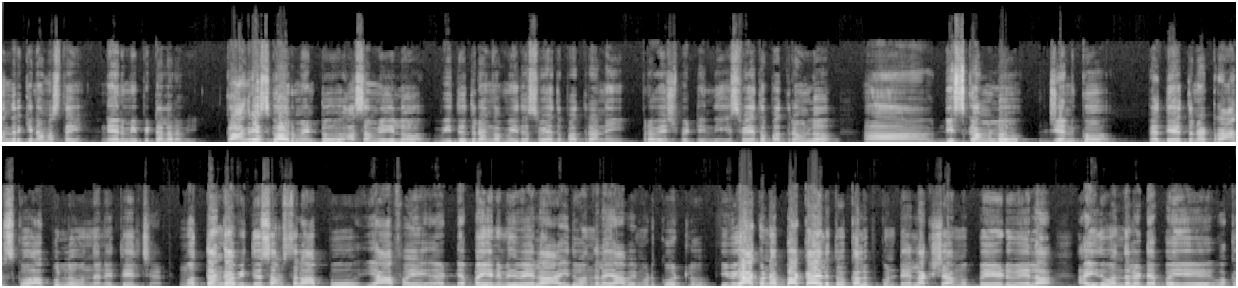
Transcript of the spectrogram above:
అందరికీ నమస్తే. నేను మీ పిట్టల రవి. కాంగ్రెస్ గవర్నమెంట్ అసెంబ్లీలో విద్యుత్ రంగం మీద శ్వేతపత్రాన్ని ప్రవేశపెట్టింది. ఈ శ్వేతపత్రంలో డిస్కమ్లు జెన్కో పెద్ద ఎత్తున ట్రాన్స్కో అప్పుల్లో ఉందని తేల్చారు. మొత్తంగా విద్యుత్ సంస్థల అప్పు యాభై డెబ్బై ఎనిమిది వేల ఐదు వందల యాభై మూడు కోట్లు. ఇవి కాకుండా బకాయిలతో కలుపుకుంటే లక్ష ముప్పై ఏడు వేల ఐదు వందల డెబ్బై ఒక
